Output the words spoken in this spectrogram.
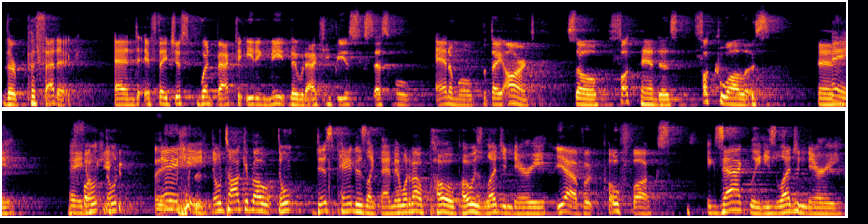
They're pathetic, and if they just went back to eating meat, they would actually be a successful animal, but they aren't. So fuck pandas, fuck koalas, and Hey, hey, fuck don't you. don't. Hey, don't talk about don't diss pandas like that, man. What about Po? Po is legendary. yeah, but Po fucks. Exactly, he's legendary.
